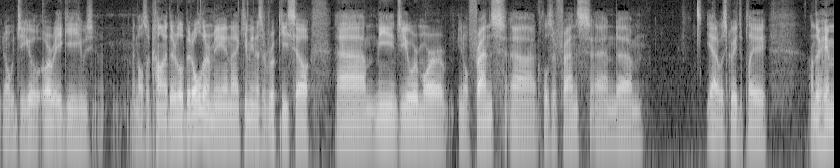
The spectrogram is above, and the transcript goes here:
you know with Gio or Iggy, he was, and also Connor, they're a little bit older than me, and I came in as a rookie. So um, me and Gio were more you know friends, uh, closer friends, and um, yeah, it was great to play under him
